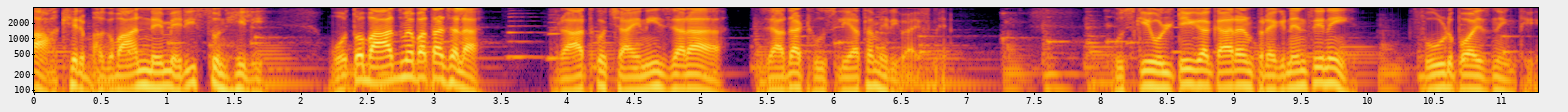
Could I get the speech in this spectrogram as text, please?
आखिर भगवान ने मेरी सुन ही ली। वो तो बाद में पता चला। रात को चाइनीज़ जरा ज़्यादा ठूस लिया था मेरी वाइफ ने। उसकी उल्टी का कारण प्रेगनेंसी नहीं फ़ूड पॉइजनिंग थी।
